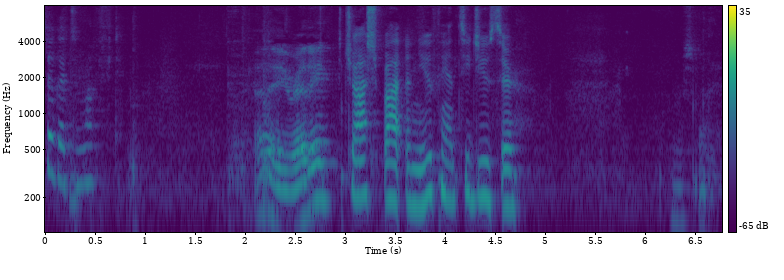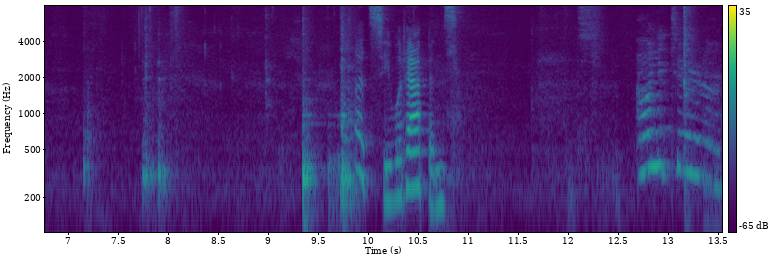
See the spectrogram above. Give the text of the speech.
Still got some left. Okay, you ready? Josh bought a new fancy juicer. Where's my... Let's see what happens. I want to turn it on.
